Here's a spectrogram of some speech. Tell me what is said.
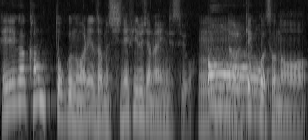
映画監督の割には多分シネフィルじゃないんですよ、うん。だから結構その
